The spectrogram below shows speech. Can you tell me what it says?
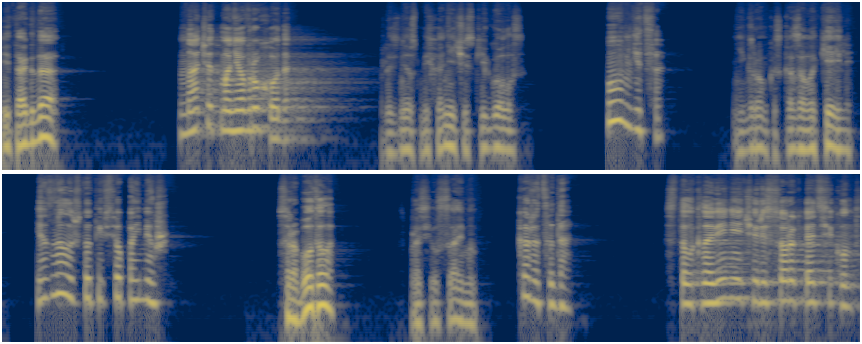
И тогда... «Начат маневр ухода», — произнес механический голос. «Умница», — негромко сказала Кейли. «Я знала, что ты все поймешь». «Сработало?» — спросил Саймон. «Кажется, да. Столкновение через 45 секунд».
